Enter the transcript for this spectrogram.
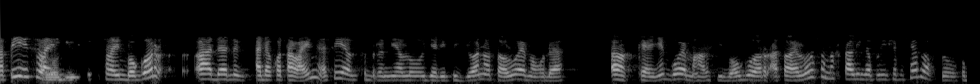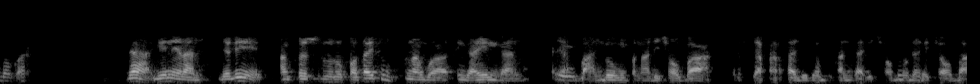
Tapi selain di... selain Bogor ada ada kota lain nggak sih yang sebenarnya lo jadi tujuan atau lo emang udah oh, kayaknya gue emang harus di Bogor atau lo sama sekali nggak punya siapa-siapa waktu ke Bogor? Nah, gini Lan. Jadi hampir seluruh kota itu pernah gue singgahin kan. Kayak hmm. Bandung pernah dicoba. Terus Jakarta juga bukan nggak dicoba, udah dicoba.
